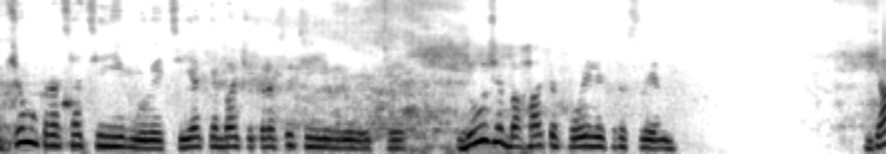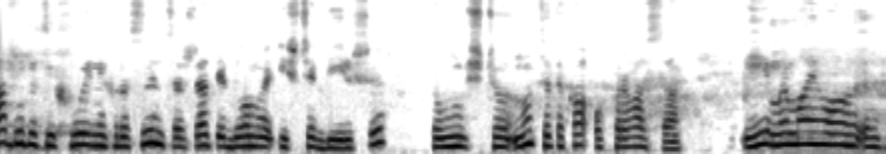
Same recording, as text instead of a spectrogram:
В чому краса цієї вулиці? Як я бачу красу цієї вулиці? Дуже багато хвойних рослин. Я буду цих хвойних рослин саджати вдома іще більше, тому що ну, це така окраса. І ми маємо е,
